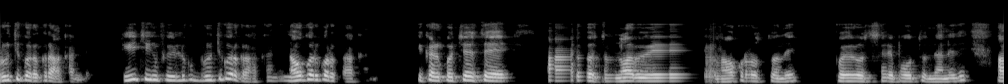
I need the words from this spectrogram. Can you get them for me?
వృత్తి కొరకు రాకండి. టీచింగ్ ఫీల్డ్కు వృత్తి కొరకు రాకండి నౌకరు కొరకు రాకండి. ఇక్కడికి వచ్చేస్తే నలభై వేలు నౌకరు వస్తుంది పోయి సరిపోతుంది అనేది ఆ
